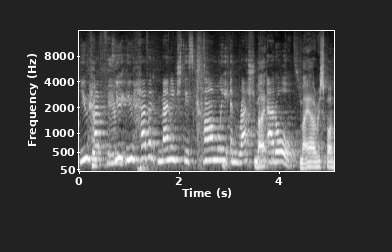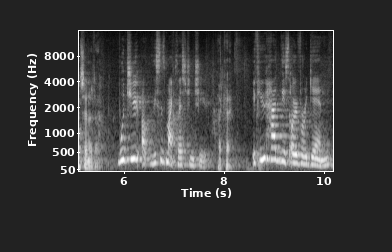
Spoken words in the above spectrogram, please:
You, have, you, you haven't managed this calmly and rationally May- at all. May I respond, Senator? Would you, oh, this is my question to you. Okay. If you had this over again,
